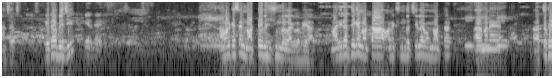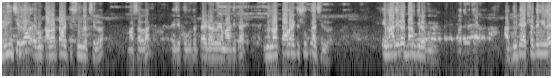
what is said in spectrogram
আচ্ছা আচ্ছা। এটাও বেজি? আমার কাছে নটটাই বেশি সুন্দর লাগল ভাইয়া। মাদিরার থেকে নটটা অনেক সুন্দর ছিল এবং নটটার মানে চোখে রিং ছিল এবং কালারটাও একটু সুন্দর ছিল মাসাল্লাহ এই যে কবুতরটা এটা হলো মাদিটা কিন্তু নটটা আবার একটু শুকনা ছিল। এই মাদিরার দাম কিরকমের আর দুইটা একসাথে নিলে?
